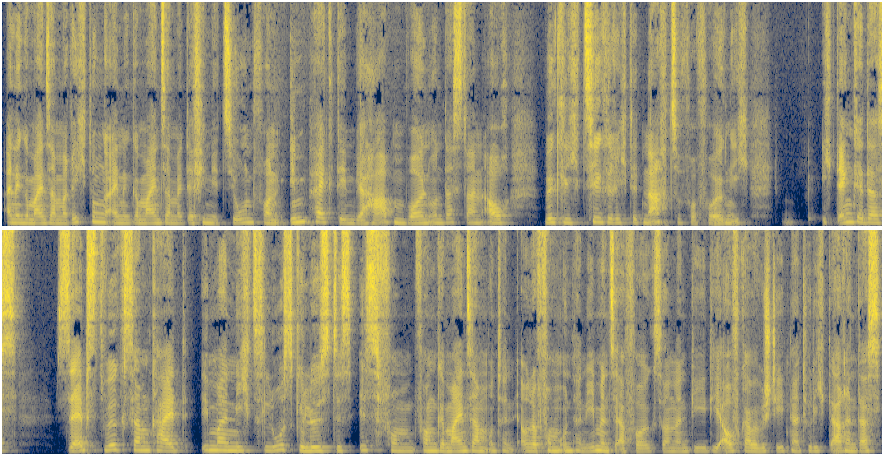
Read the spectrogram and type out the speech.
eine gemeinsame Richtung, eine gemeinsame Definition von Impact, den wir haben wollen und das dann auch wirklich zielgerichtet nachzuverfolgen? Ich, ich denke, dass Selbstwirksamkeit immer nichts losgelöstes ist vom, vom gemeinsamen Unterne oder vom Unternehmenserfolg, sondern die, die Aufgabe besteht natürlich darin, das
